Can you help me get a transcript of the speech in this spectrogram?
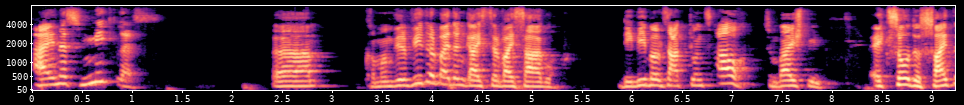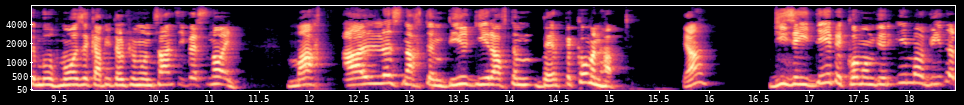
eines Mittlers. Äh, kommen wir wieder bei den Geisterweissagung. Die Bibel sagt uns auch, zum Beispiel, Exodus, 2. Buch Mose, Kapitel 25, Vers 9. Macht alles nach dem Bild, die ihr auf dem Berg bekommen habt. Ja? Diese Idee bekommen wir immer wieder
